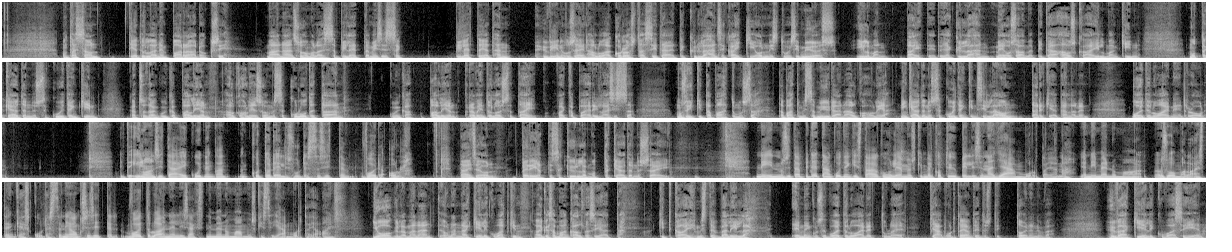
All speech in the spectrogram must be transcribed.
Mutta tässä on tietynlainen paradoksi, mä näen suomalaisessa bilettämisessä. Bilettäjäthän hyvin usein haluaa korostaa sitä, että kyllähän se kaikki onnistuisi myös ilman päihteitä ja kyllähän me osaamme pitää hauskaa ilmankin. Mutta käytännössä kuitenkin katsotaan kuinka paljon alkoholia Suomessa kulutetaan, kuinka paljon ravintoloissa tai vaikkapa erilaisissa musiikkitapahtumissa tapahtumissa myydään alkoholia, niin käytännössä kuitenkin sillä on tärkeä tällainen voiteluaineen rooli. Että ilman sitä ei kuitenkaan todellisuudessa sitten voida olla. Näin se on. Periaatteessa kyllä, mutta käytännössä ei. Niin, no sitä pidetään kuitenkin sitä alkoholia myöskin melko tyypillisenä jäänmurtajana ja nimenomaan suomalaisten keskuudessa. Niin onko se sitten voitteluaineen lisäksi nimenomaan myöskin se jäänmurtaja-aine? Joo, kyllä mä näen, onhan nämä kielikuvatkin aika samankaltaisia, että kitkaa ihmisten välillä ennen kuin se voiteluaine tulee. Jäämurtaja on tietysti toinen hyvä, hyvä kielikuva siihen.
